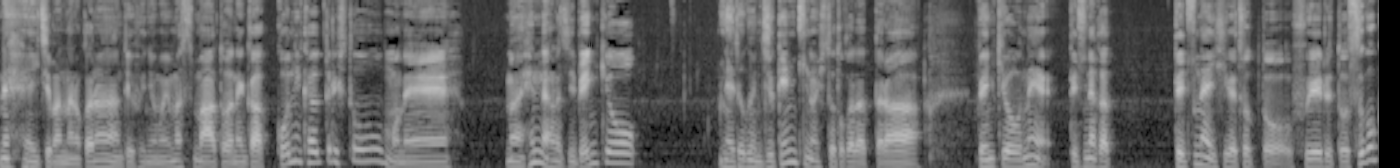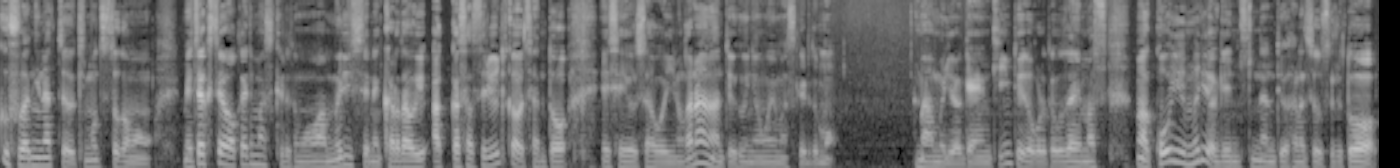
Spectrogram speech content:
ね一番なのかななんていうふうに思いますまああとはね学校に通ってる人もねまあ変な話勉強ね特に受験期の人とかだったら勉強ねできなかったできない日がちょっと増えるとすごく不安になっちゃう気持ちとかもめちゃくちゃ分かりますけれども、まあ、無理してね体を悪化させるよりかはちゃんと静養した方がいいのかななんていうふうに思いますけれども。まあ無理は現金というところでございます。まあこういう無理は現金なんていう話をすると、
